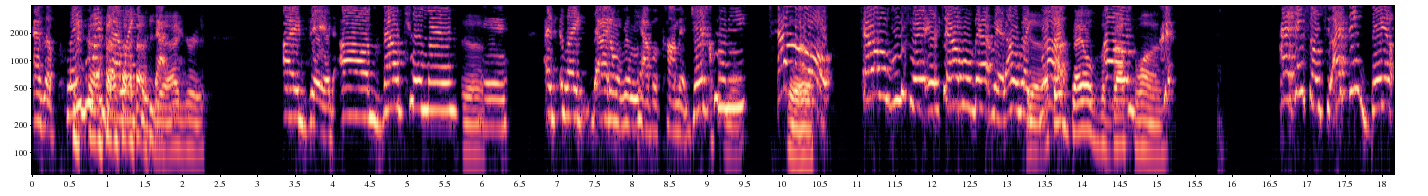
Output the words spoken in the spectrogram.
as a playboy, but I liked his yeah, I agree. I did. Um, Val Kilmer. Yeah. Eh, I like. I don't really have a comment. George Clooney. Terrible. Terrible Bruce Wayne and terrible Batman. I was like, yeah. I think Bale's the um, best one. I think so too. I think Bale.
